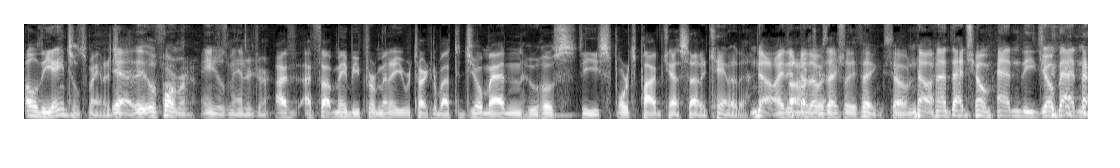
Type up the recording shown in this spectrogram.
Oh, the Angels manager. Yeah, the former Angels manager. I, I thought maybe for a minute you were talking about the Joe Madden who hosts the sports podcast out of Canada. No, I didn't Oh, know that was actually a thing. So no, not that Joe Madden. The Joe Maddon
